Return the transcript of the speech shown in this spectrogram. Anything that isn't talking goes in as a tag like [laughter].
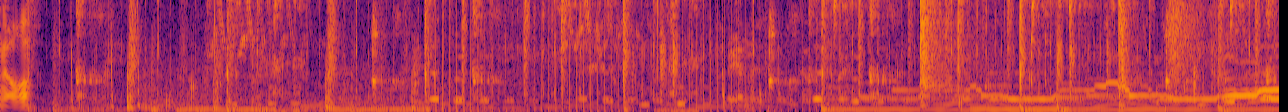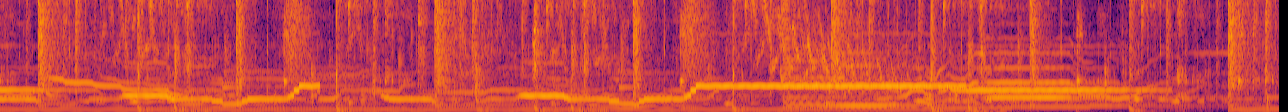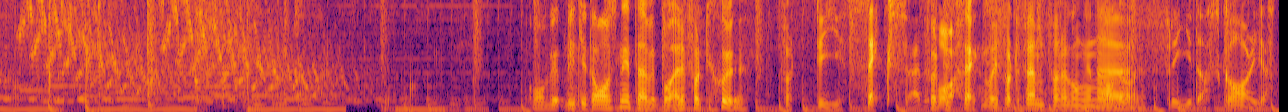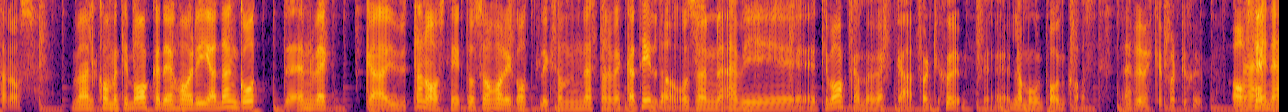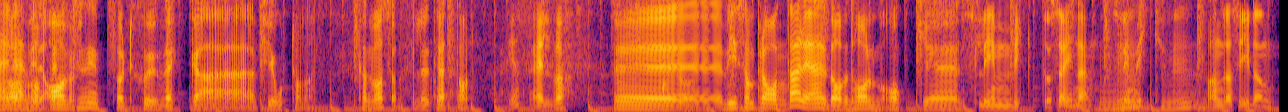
Ja. Vilket avsnitt är vi på? Är det 47? 46 är vi 46. på. Det var ju 45 förra gången Ja, när det. Frida Skar gästade oss. Välkommen tillbaka. Det har redan gått en vecka utan avsnitt och så har det gått liksom nästan en vecka till då. Och sen är vi tillbaka med vecka 47, eh, Lamour Podcast. Är vi vecka 47? Avsnitt? nej, nej, det är vi. Av- avsnitt Avsnitt 47, vecka 14 va? Kan det vara så? Eller 13? 40. Ja, 11. Eh, vi som pratar är David Holm och... Eh, Slim Victor Seiner. Slim Vic. mm. På andra sidan.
